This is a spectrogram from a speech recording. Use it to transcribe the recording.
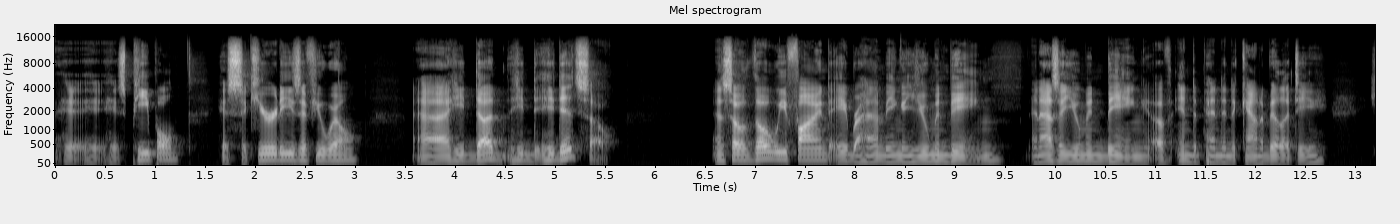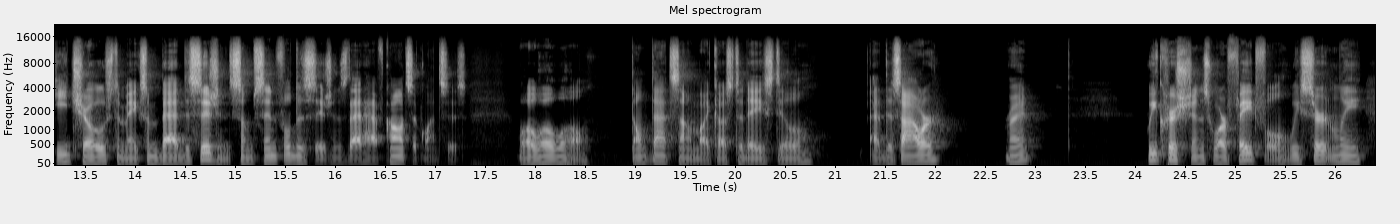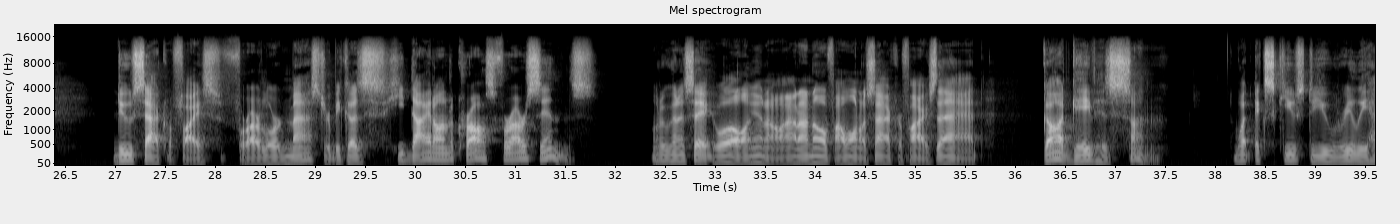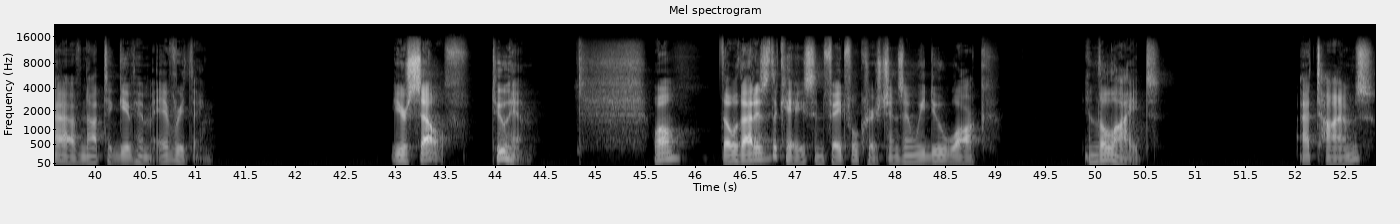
his, his people, his securities, if you will. Uh, he did he he did so. And so, though we find Abraham being a human being, and as a human being of independent accountability, he chose to make some bad decisions, some sinful decisions that have consequences. Well, well, well, don't that sound like us today still at this hour, right? We Christians who are faithful, we certainly do sacrifice for our Lord and Master because he died on the cross for our sins. What are we going to say? Well, you know, I don't know if I want to sacrifice that. God gave his son. What excuse do you really have not to give him everything? Yourself to him. Well, though that is the case in faithful Christians, and we do walk in the light, at times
